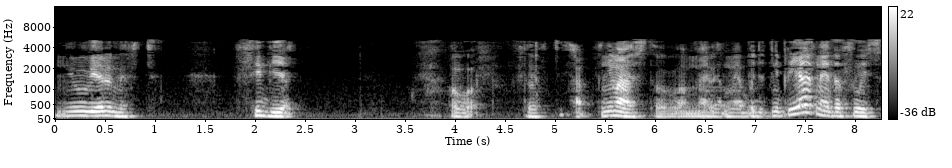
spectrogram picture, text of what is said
неуверенность в себе. Вот. То есть я понимаю, что вам, наверное, будет неприятно это слышать.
